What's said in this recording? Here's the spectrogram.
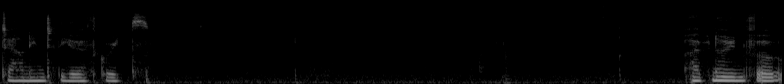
down into the earth grids. I've known for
